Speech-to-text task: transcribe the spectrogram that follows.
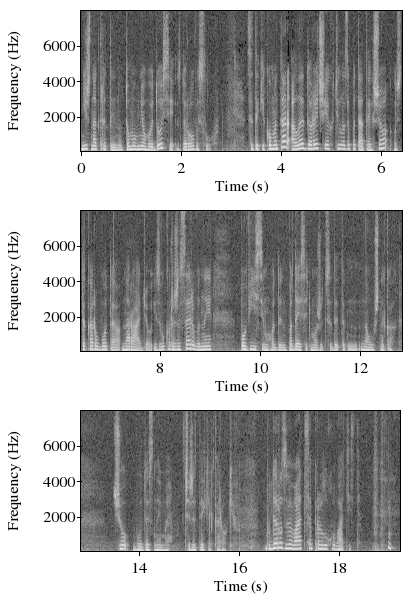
ніж на третину, тому в нього і досі здоровий слух. Це такий коментар, але до речі, я хотіла запитати, якщо ось така робота на радіо, і звукорежисери вони по 8 годин, по 10 можуть сидіти в наушниках, що буде з ними через декілька років? Буде розвиватися приглухуватість.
